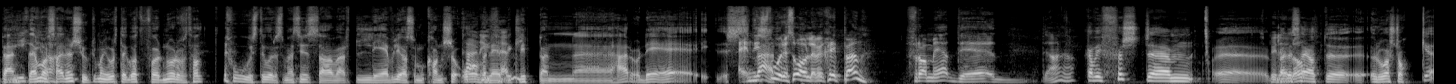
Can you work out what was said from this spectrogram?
Bent, jeg må si spikra. den sykdommen har gjort deg godt, for nå har du fortalt to historier som jeg syns har vært levelige, og som kanskje overlever klippen eh, her, og det er En historie som overlever klippen. Fra meg, det Ja, ja. Skal vi først um, uh, bare si at uh, Roar Stokke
